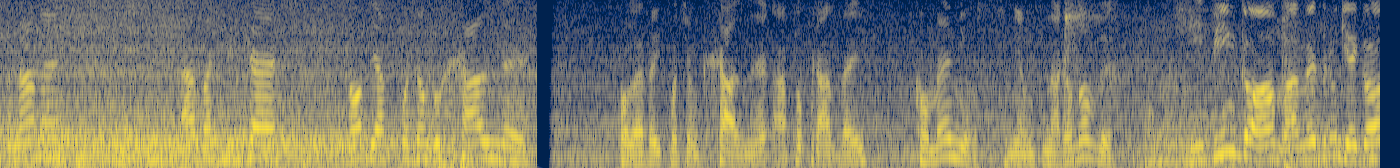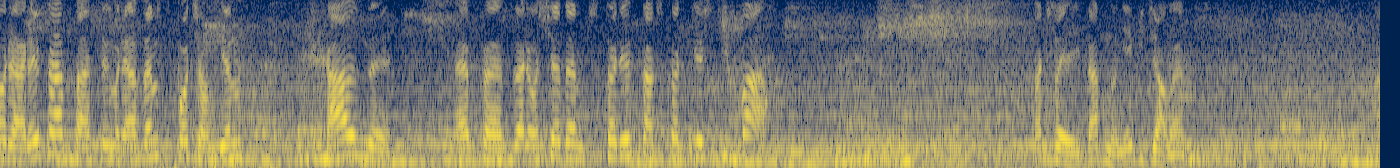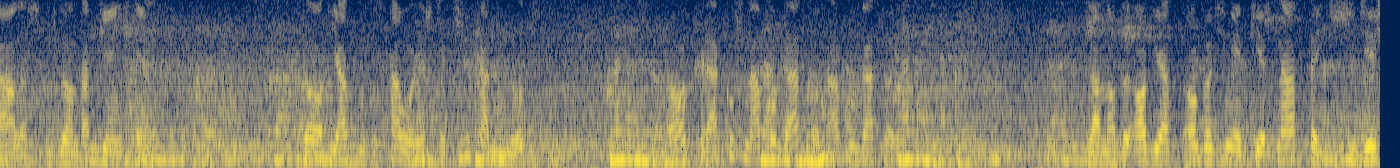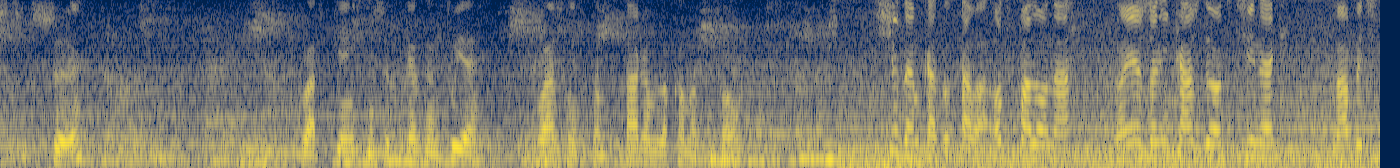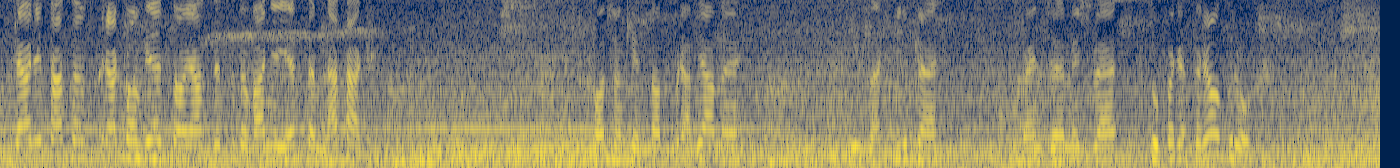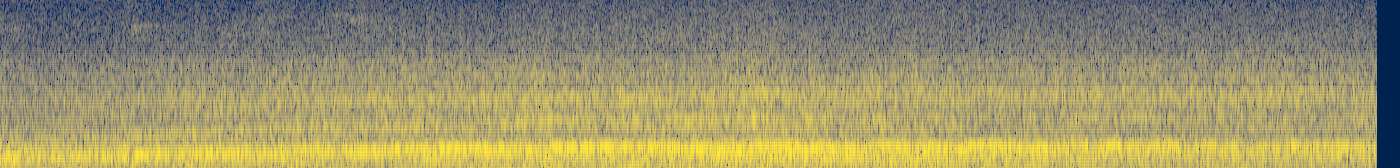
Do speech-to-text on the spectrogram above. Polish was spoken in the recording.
zaczynamy, a za chwilkę odjazd pociągu Halny. Po lewej pociąg Halny, a po prawej Comenius międzynarodowy. I bingo! Mamy drugiego rarytasa, tym razem z pociągiem Halny E EP 07442. Także jej dawno nie widziałem. Ależ wygląda pięknie. Do odjazdu zostało jeszcze kilka minut. No, Kraków na bogato, na bogato jest. Planowy odjazd o godzinie 15.33. Skład pięknie się prezentuje właśnie z tą starą lokomotywą. Siódemka została odpalona. No jeżeli każdy odcinek ma być z rarytasem w Krakowie, to ja zdecydowanie jestem na tak. Pociąg jest odprawiany i za chwilkę będzie, myślę, super rozruch.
